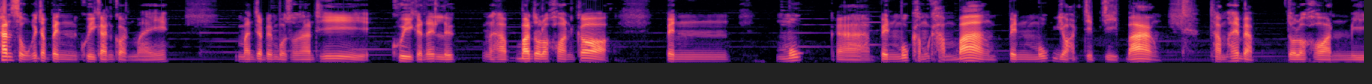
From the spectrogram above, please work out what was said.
ขั้นสูงก็จะเป็นคุยกันก่อนไหม มันจะเป็นบทสนทนาที่คุยกันได้ลึกนะครับ บางตัวละครก็เป็นมุก อ่า เป็นมุกขำๆบ้าง เป็นมุกหยอดจีบๆบ้างทำให้แบบ ตัวละครมี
